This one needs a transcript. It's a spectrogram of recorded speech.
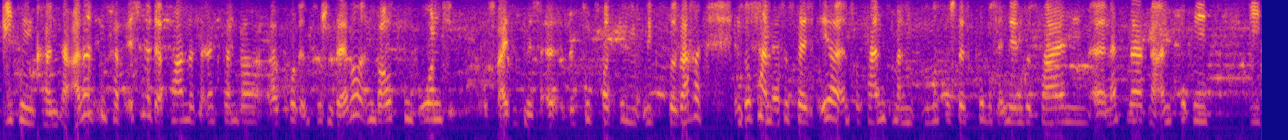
bieten könnte. Allerdings habe ich halt erfahren, dass Alexander äh, Kurt inzwischen selber in Bautzen wohnt. Ich weiß es nicht. Äh, das tut trotzdem nichts zur Sache. Insofern ist es vielleicht eher interessant, man muss sich das ich in den sozialen äh, Netzwerken angucken, wie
